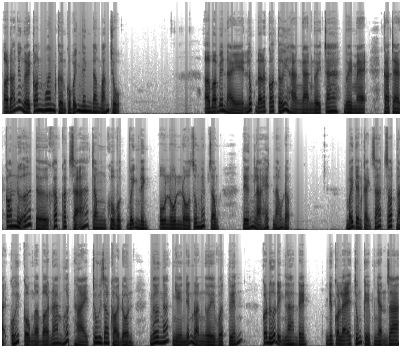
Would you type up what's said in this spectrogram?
Ở đó những người con ngoan cường của Vĩnh Ninh đang bám trụ. Ở bờ bên này lúc đã có tới hàng ngàn người cha, người mẹ, cả trẻ con nữa từ khắp các xã trong khu vực Vĩnh Ninh ôn ôn đổ xuống mép sông, tiếng la hét náo động. Mấy tên cảnh sát sót lại cuối cùng ở bờ nam hớt hải chui ra khỏi đồn, ngơ ngác nhìn những đoàn người vượt tuyến. Có đứa định la lên, nhưng có lẽ chúng kịp nhận ra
